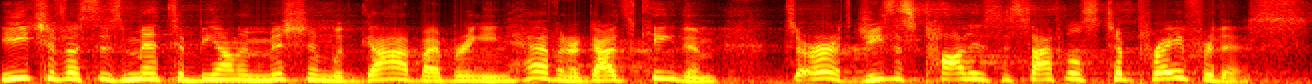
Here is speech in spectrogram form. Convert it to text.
Each of us is meant to be on a mission with God by bringing heaven or God's kingdom to earth. Jesus taught his disciples to pray for this.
